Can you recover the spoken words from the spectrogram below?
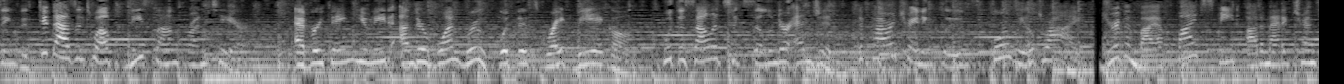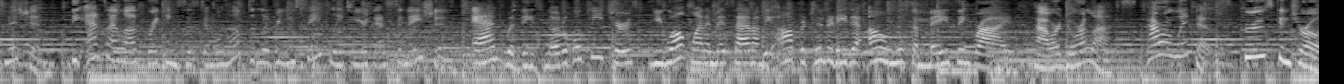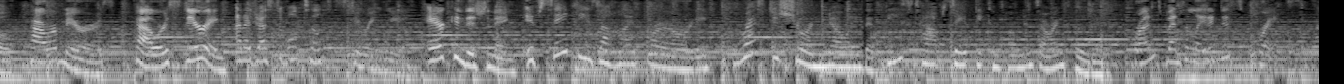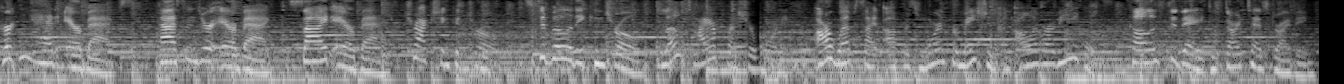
The 2012 Nissan Frontier. Everything you need under one roof with this great vehicle. With a solid six-cylinder engine, the powertrain includes four-wheel drive, driven by a five-speed automatic transmission. The anti-lock braking system will help deliver you safely to your destination. And with these notable features, you won't want to miss out on the opportunity to own this amazing ride. Power door locks, power windows, cruise control, power mirrors, power steering, an adjustable tilt steering wheel, air conditioning. If safety is a high priority, rest assured knowing that these top safety components are included. Front ventilated disc brakes, curtain head airbags, passenger airbag, side airbag, traction control, stability control, low tire pressure warning. Our website offers more information on all of our vehicles. Call us today to start test driving.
